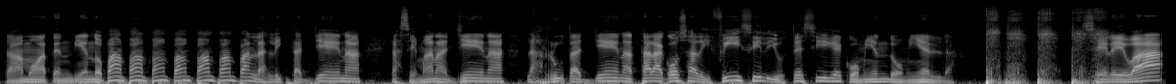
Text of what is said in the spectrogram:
Estábamos atendiendo, pam, pam, pam, pam, pam, pam, pam, las listas llenas, las semanas llenas, las rutas llenas, está la cosa difícil y usted sigue comiendo mierda. Se le va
